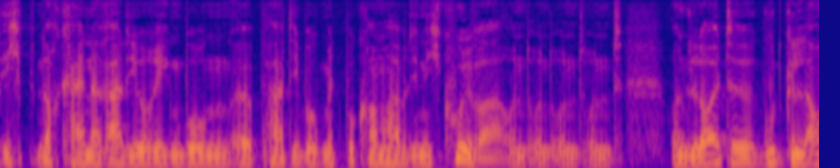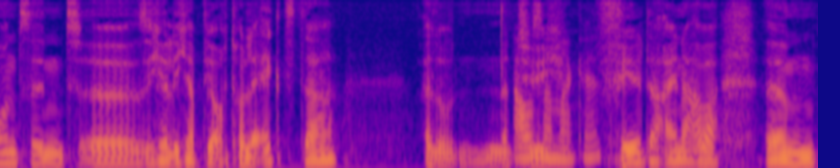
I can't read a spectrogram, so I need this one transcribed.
ich noch keine Radio Regenbogen äh, Party mitbekommen habe, die nicht cool war und und und und und Leute gut gelaunt sind. Äh, sicherlich habt ihr auch tolle Acts da. Also natürlich fehlt da einer, aber ähm,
